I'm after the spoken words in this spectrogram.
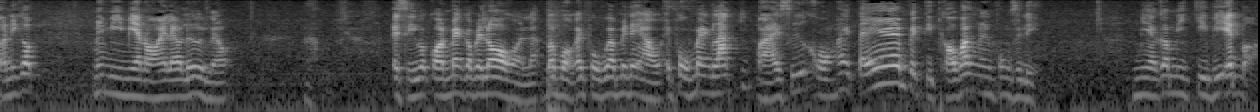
ตอนนี้ก็ ไม่มีเมียน้อยแล้วเลิกแล้วไอ้ศรีวกรแม่งก็ไปล่อก่อนแล้วมาบอกไอ้พงว่าไม่ได้เอาไอ้พงแม่งรักหมายซื้อของให้เต็มไปติดเขาพักหนึ่งพงศิริเมียก็มี GPS บอก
